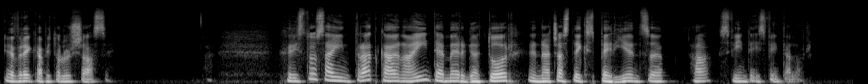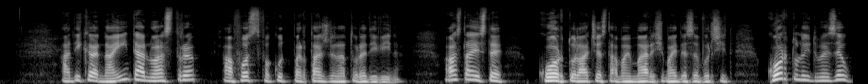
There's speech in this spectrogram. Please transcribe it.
Evrei, capitolul 6. Hristos a intrat ca înainte mergător în această experiență a Sfintei Sfintelor. Adică înaintea noastră a fost făcut părtaș de natură divină. Asta este cortul acesta mai mare și mai desăvârșit. Cortul lui Dumnezeu,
